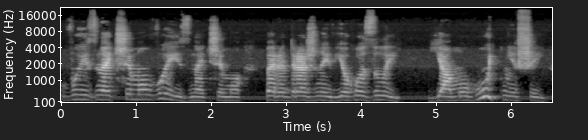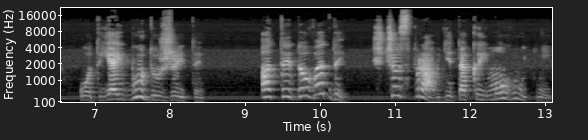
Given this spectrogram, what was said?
Визначимо, визначимо, передражнив його злий. Я могутніший, от я й буду жити. А ти доведи, що справді такий могутній.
